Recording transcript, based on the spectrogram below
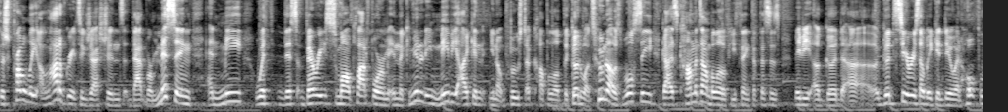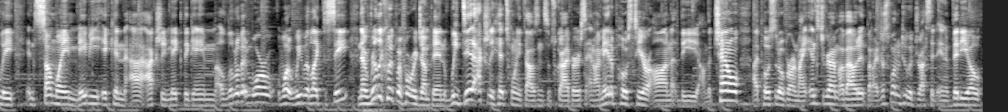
there's probably a lot of great suggestions that were missing and me with this very small platform in the community maybe I can you know boost a couple of the good ones. Who knows? We'll see. Guys comment down below if you think that this is maybe a good uh, a good series that we can do and hopefully in some way maybe it can uh, actually make the game a little bit more what we would like to see. Now really quick before we jump in. We did actually hit 20,000 subscribers and I made a post here on the on the channel. I posted over on my Instagram about it but I just wanted to address it in a video.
